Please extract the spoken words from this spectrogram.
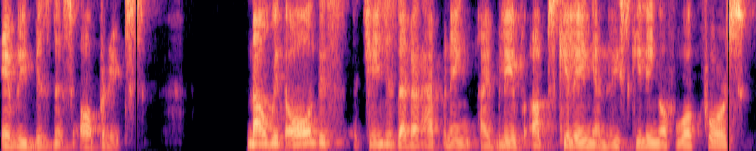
every business operates. Now, with all these changes that are happening, I believe upskilling and reskilling of workforce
